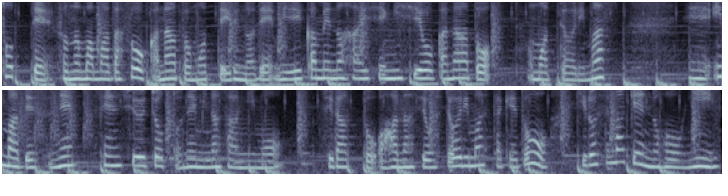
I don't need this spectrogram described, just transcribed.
撮ってそのまま出そうかなと思っているので短めの配信にしようかなと思っております、えー今ですね先週ちょっとね皆さんにもちらっとお話をしておりましたけど広島県の方に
